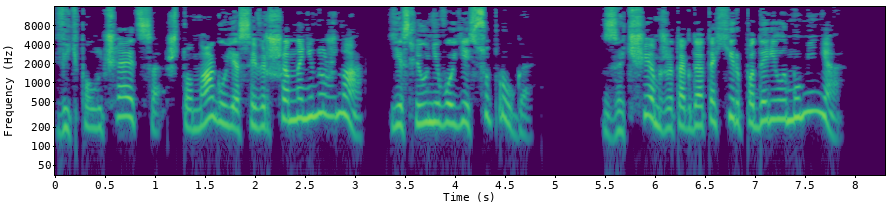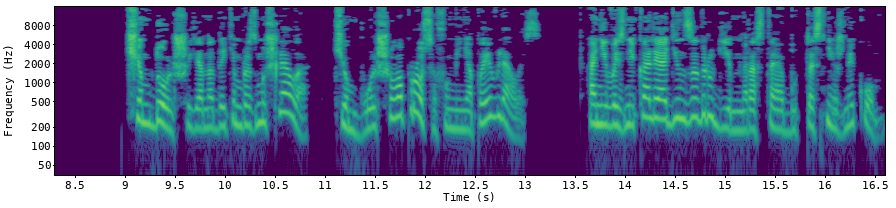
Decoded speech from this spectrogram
Ведь получается, что Нагу я совершенно не нужна, если у него есть супруга. Зачем же тогда Тахир подарил ему меня? Чем дольше я над этим размышляла, тем больше вопросов у меня появлялось. Они возникали один за другим, нарастая будто снежный ком.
